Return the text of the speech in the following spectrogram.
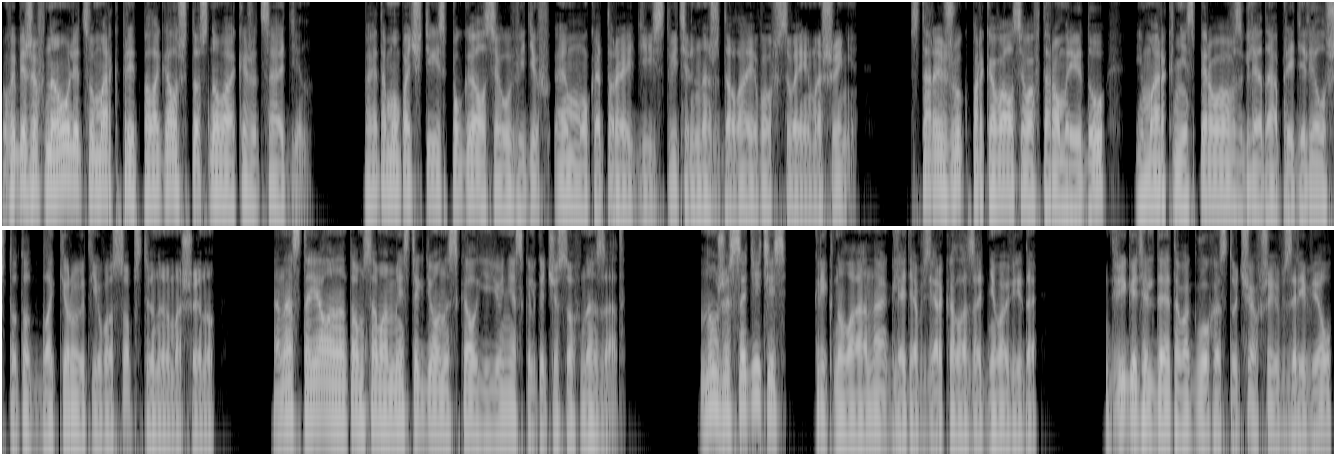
Выбежав на улицу, Марк предполагал, что снова окажется один. Поэтому почти испугался, увидев Эмму, которая действительно ждала его в своей машине. Старый жук парковался во втором ряду, и Марк не с первого взгляда определил, что тот блокирует его собственную машину. Она стояла на том самом месте, где он искал ее несколько часов назад. «Ну же, садитесь!» — крикнула она, глядя в зеркало заднего вида. Двигатель, до этого глухо стучавший, взревел,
